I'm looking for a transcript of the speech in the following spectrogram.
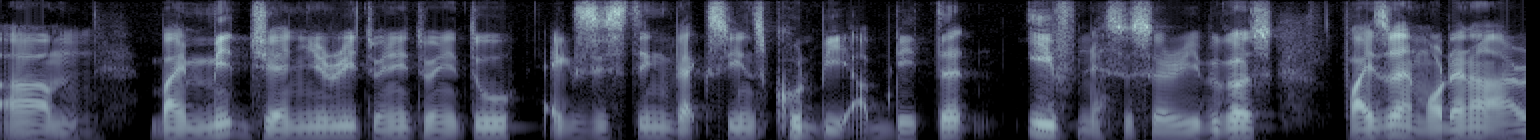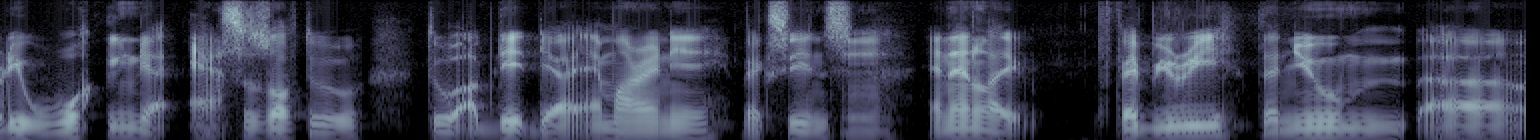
Um, By mid January 2022, existing vaccines could be updated if necessary because Pfizer and Moderna are already working their asses off to to update their mRNA vaccines, and then like February, the new mm, uh,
